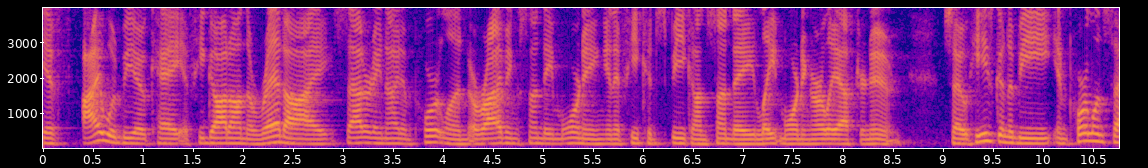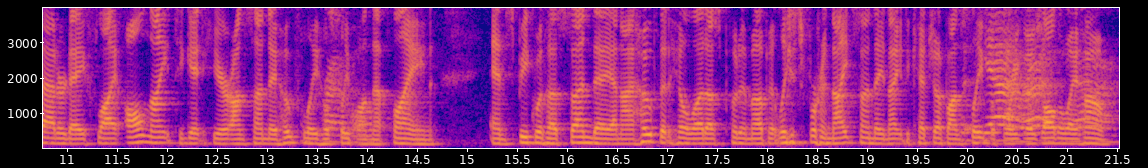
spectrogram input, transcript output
if I would be okay if he got on the red eye Saturday night in Portland, arriving Sunday morning, and if he could speak on Sunday late morning, early afternoon. So he's going to be in Portland Saturday, fly all night to get here on Sunday. Hopefully, he'll sleep on that plane and speak with us Sunday. And I hope that he'll let us put him up at least for a night Sunday night to catch up on sleep yeah, before he goes all the way yeah. home.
